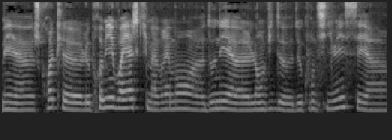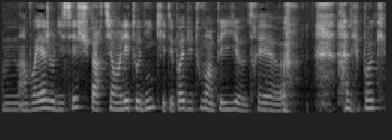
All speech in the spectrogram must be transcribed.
Mais je crois que le, premier voyage qui m'a vraiment donné l'envie de, continuer, c'est un voyage au lycée. Je suis partie en Lettonie, qui n'était pas du tout un pays très à l'époque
